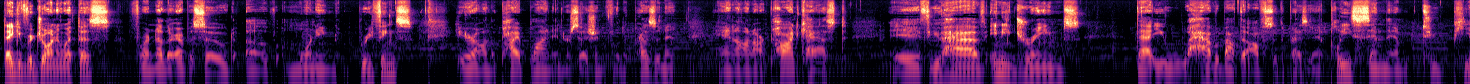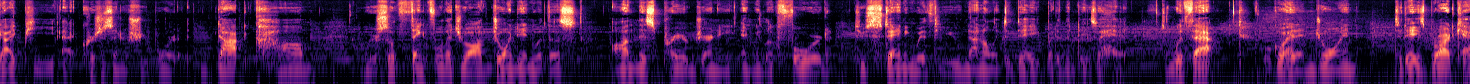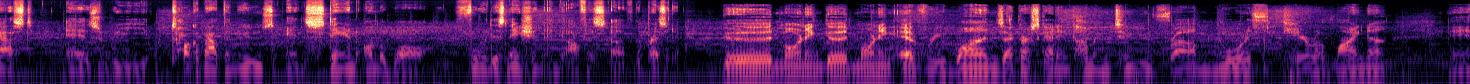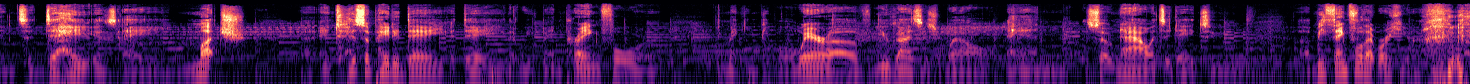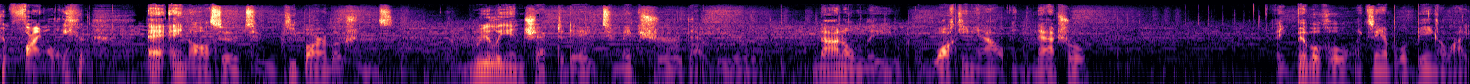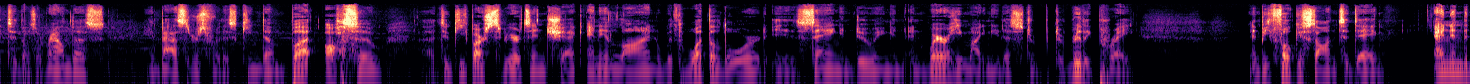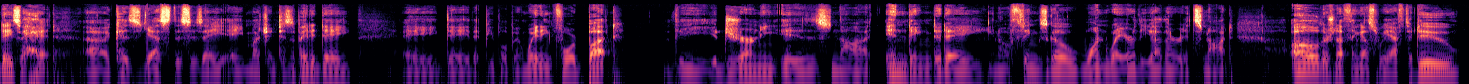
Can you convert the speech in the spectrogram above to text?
Thank you for joining with us for another episode of Morning Briefings here on the Pipeline Intercession for the President and on our podcast. If you have any dreams that you have about the Office of the President, please send them to pip at christiancentershreveport.com. We're so thankful that you all have joined in with us on this prayer journey, and we look forward to standing with you not only today, but in the days ahead. So, with that, we'll go ahead and join today's broadcast as we talk about the news and stand on the wall for this nation and the office of the president. Good morning, good morning, everyone. Zach Arskadden coming to you from North Carolina. And today is a much uh, anticipated day, a day that we've been praying for and making people aware of, you guys as well. And so now it's a day to uh, be thankful that we're here, finally, and also to keep our emotions really in check today to make sure that we're not only walking out in the natural, a biblical example of being a light to those around us, ambassadors for this kingdom, but also uh, to keep our spirits in check and in line with what the Lord is saying and doing and, and where He might need us to, to really pray and be focused on today and in the days ahead. Because, uh, yes, this is a, a much anticipated day, a day that people have been waiting for, but the journey is not ending today. You know, if things go one way or the other, it's not, oh, there's nothing else we have to do.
